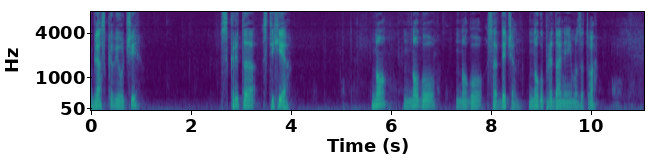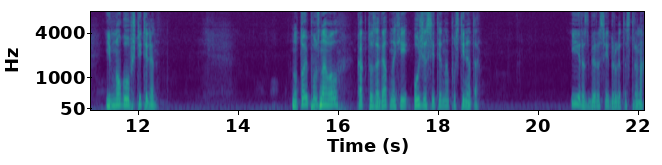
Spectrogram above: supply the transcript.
Бляскави очи, скрита стихия, но много, много сърдечен, много предания има за това. И много общителен. Но той познавал, както загаднах и ужасите на пустинята. И разбира се и другата страна.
